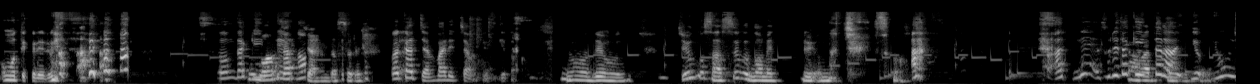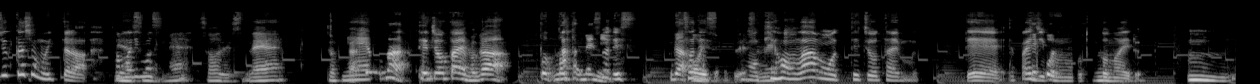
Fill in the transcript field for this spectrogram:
思ってくれる。そんだけ分かっちゃうんだ、それ。分かっちゃう、バレちゃうんですけど。もうでも、純子さんすぐ飲めるようになっちゃいそう。ああ、ね、それだけ言ったら、よ40箇所も行ったら、たまりますね。そうですね。ね、まあ、手帳タイムが、とのために。そうです。そうです。ね、もう基本はもう手帳タイムで、やっぱり自分を整える。うん。うん、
